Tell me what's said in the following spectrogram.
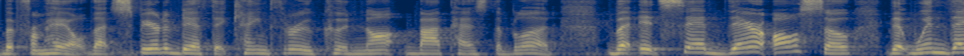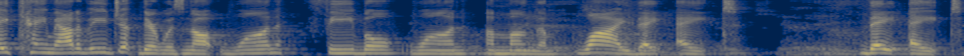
but from hell. That spirit of death that came through could not bypass the blood. But it said there also that when they came out of Egypt, there was not one feeble one among them. Why? They ate. They ate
